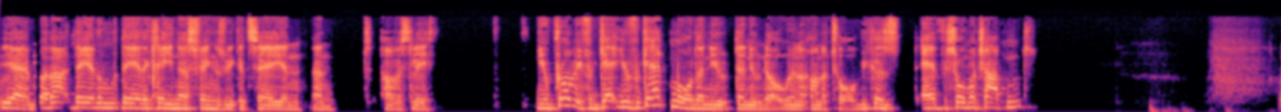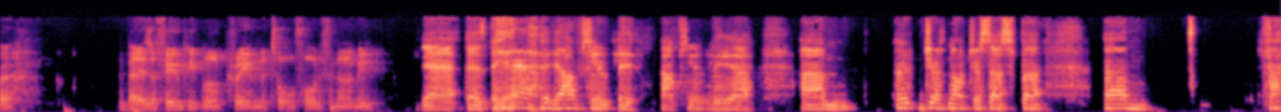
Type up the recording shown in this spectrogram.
yeah, but that they are the they are the cleanest things we could say, and and obviously you probably forget you forget more than you than you know in, on a tour because every, so much happened. Well, I bet there's a few people craving the tour for, if you know what I mean. Yeah, there's yeah, yeah, absolutely, absolutely, yeah. Um, uh, just not just us, but um, thank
